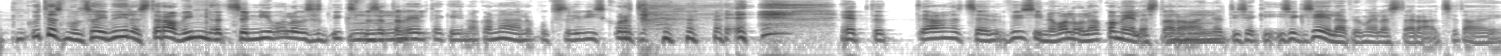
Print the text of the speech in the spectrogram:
et kuidas mul sai meelest ära minna, et see on nii valus, et miks mm -hmm. ma seda mhm. veel tegin, aga näe, lõpuks oli viis korda et, et jah, et see füüsiline valu läheb ka meelest ära, mhm. onju, et isegi, isegi see läheb ju meelest ära, et seda ei,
